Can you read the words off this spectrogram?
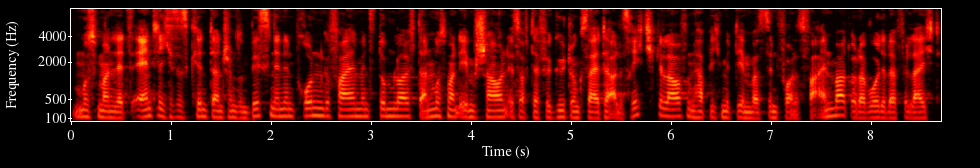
muss man letztendlich, ist das Kind dann schon so ein bisschen in den Brunnen gefallen, wenn es dumm läuft, dann muss man eben schauen, ist auf der Vergütungsseite alles richtig gelaufen, habe ich mit dem was Sinnvolles vereinbart oder wurde da vielleicht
